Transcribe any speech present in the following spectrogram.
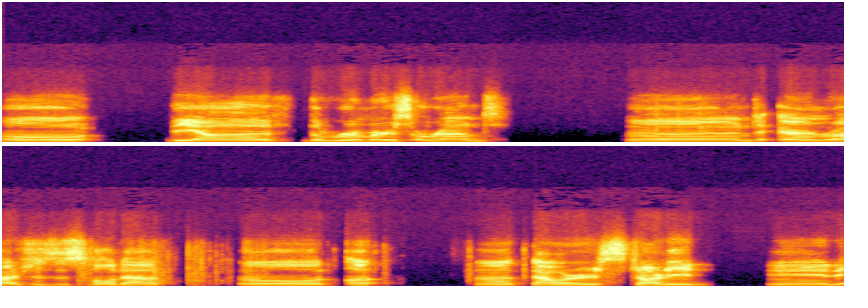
uh, the uh, the rumors around and Aaron Rodgers' holdout uh, uh, uh, that were started and,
